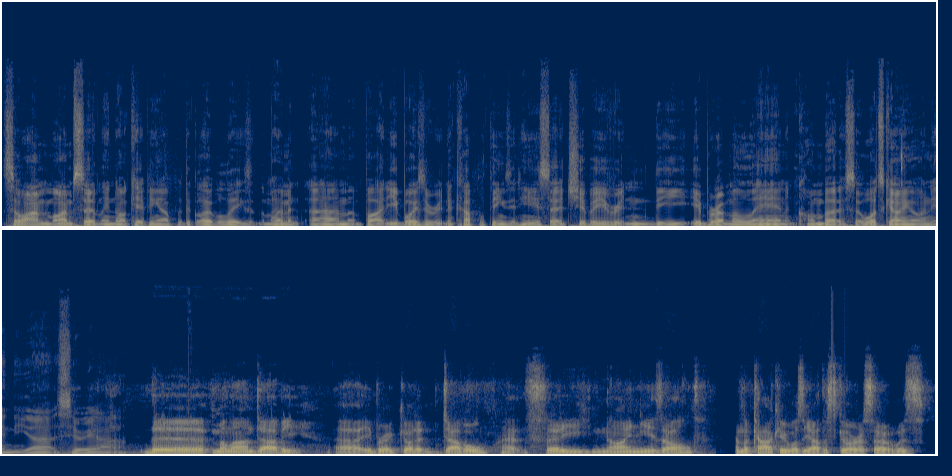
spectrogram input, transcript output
so I'm I'm certainly not keeping up with the global leagues at the moment. Um, but you boys have written a couple things in here. So, Chipper, you've written the Ibra Milan combo. So, what's going on in the uh, Serie A? The Milan derby. Uh, Ibra got a double at 39 years old, and Lukaku was the other scorer. So it was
